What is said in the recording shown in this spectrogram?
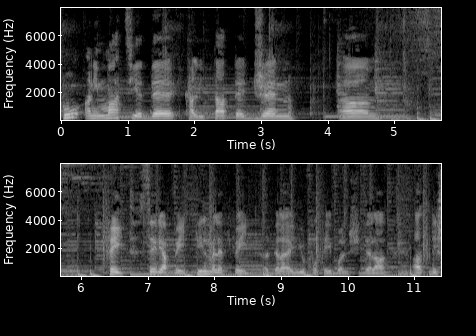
cu animație de calitate gen uh, Fate, seria Fate, filmele Fate uh, de la UFO Table și de la, uh, deci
